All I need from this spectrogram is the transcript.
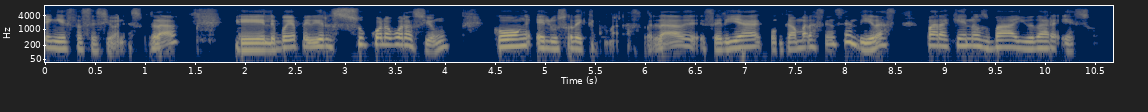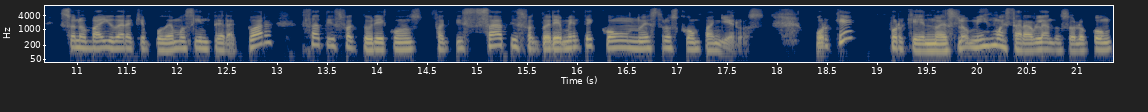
en estas sesiones, ¿verdad? Eh, les voy a pedir su colaboración con el uso de cámaras, ¿verdad? Eh, Sería con cámaras encendidas. ¿Para qué nos va a ayudar eso? Eso nos va a ayudar a que podamos interactuar satisfactoriamente con nuestros compañeros. ¿Por qué? Porque no es lo mismo estar hablando solo con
